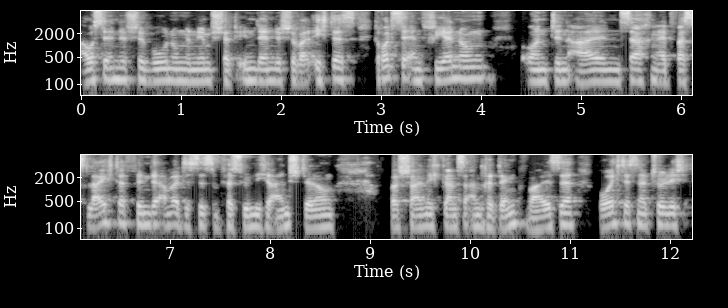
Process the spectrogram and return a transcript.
ausländische Wohnungen nehme statt inländische, weil ich das trotz der Entfernung und in allen Sachen etwas leichter finde, aber das ist eine persönliche Einstellung, wahrscheinlich ganz andere Denkweise, wo ich das natürlich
